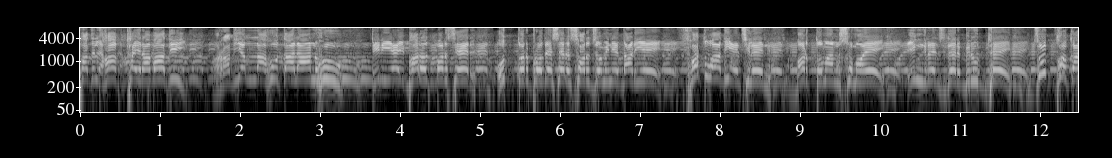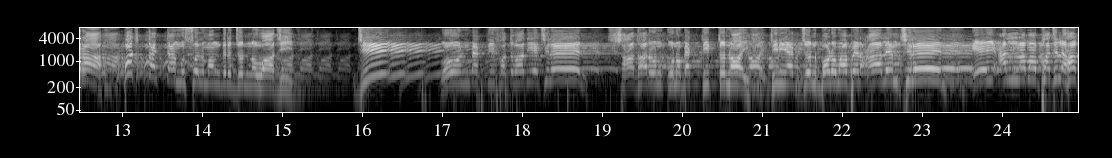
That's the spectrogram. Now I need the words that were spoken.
ফজলে হক খায়রাবাদী রাদিয়াল্লাহু তাআলা আনহু, তিনি এই ভারতবর্ষের উত্তরপ্রদেশের সরজমিনে দাঁড়িয়ে ফতোয়া দিয়েছিলেন, বর্তমান সময়ে ইংরেজদের বিরুদ্ধে যুদ্ধ করা প্রত্যেকটা মুসলমানদের জন্য ওয়াজিব। জি? কোন ব্যক্তি ফতোয়া দিয়েছিলেন? সাধারণ কোন ব্যক্তিত্ব নয়। তিনি একজন বড় মাপের আলেম ছিলেন। এই আল্লামা ফাজলে হক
